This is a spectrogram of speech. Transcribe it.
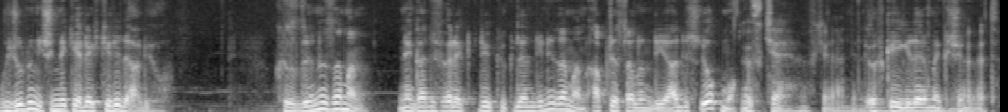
Vücudun içindeki elektriği de alıyor. Kızdığınız zaman, negatif elektrik yüklendiğiniz zaman abdest alın diye hadis yok mu? Öfke. Öfkelendiniz. Öfkeyi gidermek için. Evet.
